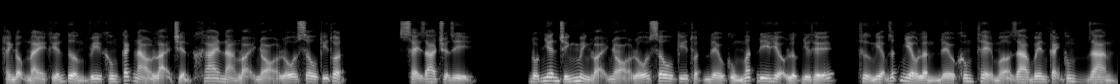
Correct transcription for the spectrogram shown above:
hành động này khiến tưởng vi không cách nào lại triển khai nàng loại nhỏ lỗ sâu kỹ thuật. Xảy ra chuyện gì? Đột nhiên chính mình loại nhỏ lỗ sâu kỹ thuật đều cùng mất đi hiệu lực như thế, thử nghiệm rất nhiều lần đều không thể mở ra bên cạnh không gian,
